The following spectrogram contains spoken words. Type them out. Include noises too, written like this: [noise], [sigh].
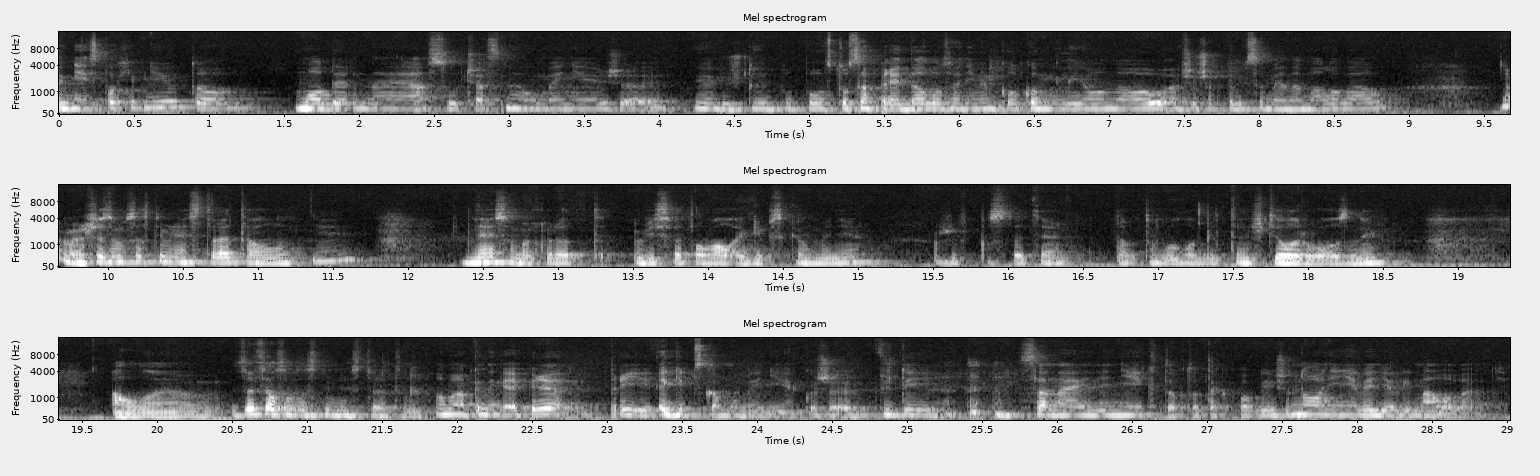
tak nespochybňujú to moderné a súčasné umenie, že ježiš, to je blbosť, to sa predalo za neviem koľko miliónov a že však to by som ja namaloval. Neviem, ešte som sa s tým nestretol. Nie? Dnes som akorát vysvetloval egyptské umenie, že v podstate tam to mohlo byť ten štýl rôzny. Ale zatiaľ som sa s tým nestretol. Lebo napríklad aj pri, pri egyptskom umení, akože vždy sa nájde niekto, kto tak povie, že no oni nevedeli malovať.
